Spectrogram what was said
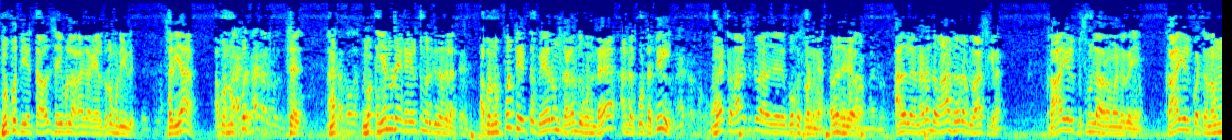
முப்பத்தி எட்டாவது சைபுல்லா காஜா கையெழுத்தோட முடியுது. சரியா? அப்ப முப்பத்தி சரி. என்னுடைய கையெழுத்தும் இருக்குது அதுல. அப்ப முப்பத்தி எட்டு பேரும் கலந்து கொண்ட அந்த கூட்டத்தில் மேற்ற வாசிட்டு அது போக்கஸ் பண்ணுங்க. அதான் சரியா வரும். அதுல நடந்த வாசகத்தை அப்படி வாசிக்கிறேன். காயல் பிஸ்மில்லா ரஹ்மான் ரஹீம் காயல் பட்டணம்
